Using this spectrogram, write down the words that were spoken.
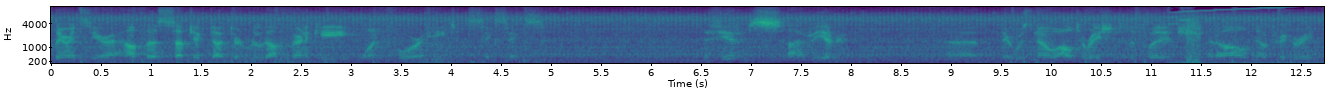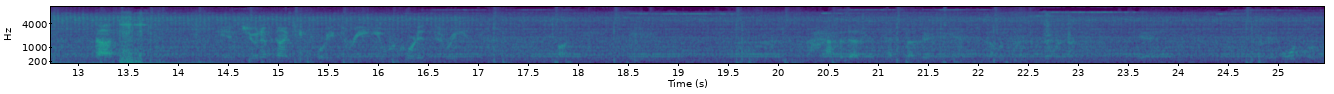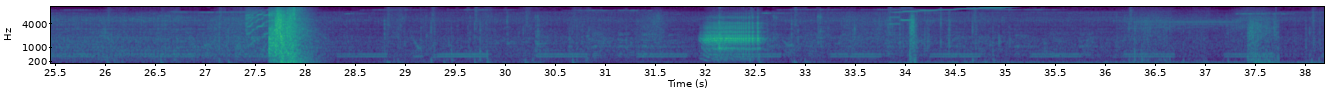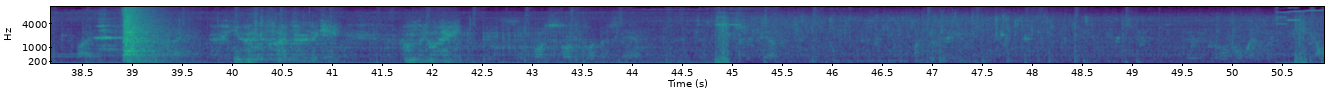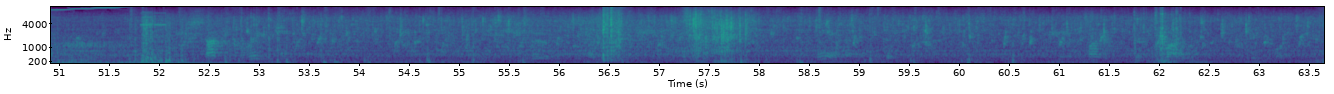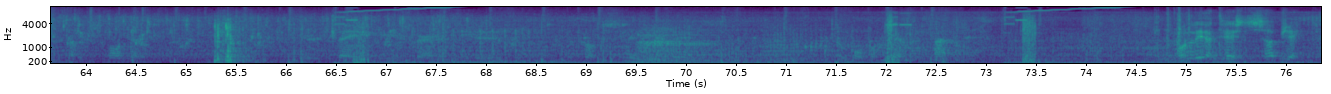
Clearance Sierra Alpha. Subject Dr. Rudolf Wernicke, 14866. The films are real. Uh, there was no alteration to the footage at all, no trickery. None. In June of 1943, you recorded three. Half a dozen test subjects against You have to find Wernicke. Only way. Impossible to understand. It's a film. What it is. The overwhelming shock. Sudden rage. You're saying the experiment needed Only a test subject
